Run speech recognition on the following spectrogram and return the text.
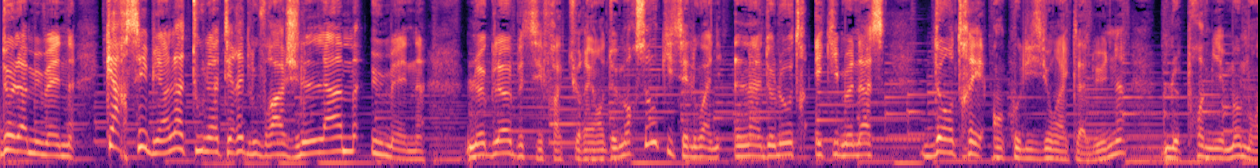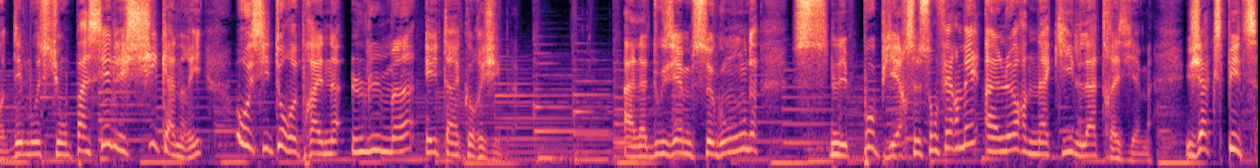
de l'âme humaine, car c'est bien là tout l'intérêt de l'ouvrage, l'âme humaine. Le globe s'est fracturé en deux morceaux qui s'éloignent l'un de l'autre et qui menacent d'entrer en collision avec la Lune. Le premier moment d'émotion passé, les chicaneries aussitôt reprennent. L'humain est incorrigible. À la douzième seconde, les paupières se sont fermées, alors naquit la treizième. Jacques Spitz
